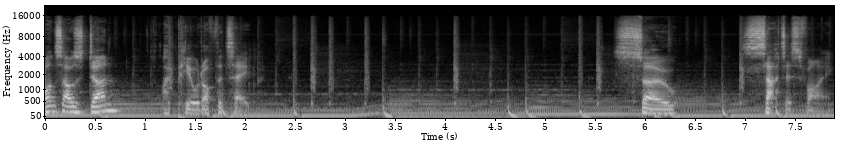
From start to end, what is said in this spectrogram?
Once I was done, I peeled off the tape. So satisfying.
